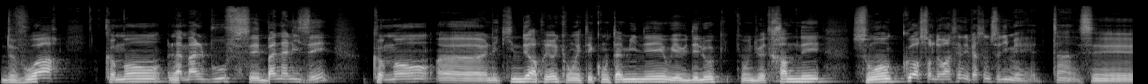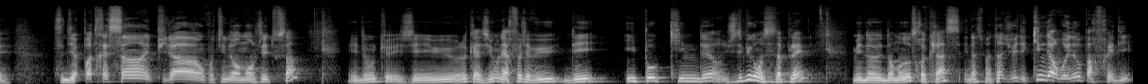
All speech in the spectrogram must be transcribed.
de voir comment la malbouffe s'est banalisée, comment euh, les Kinder a priori qui ont été contaminés, où il y a eu des lots qui ont dû être ramenés, sont encore sur le devant de la scène et personne se dit mais c'est c'est déjà pas très sain et puis là on continue d'en manger tout ça. Et donc euh, j'ai eu l'occasion, la dernière fois j'avais eu des Hippo Kinder, je sais plus comment ça s'appelait, mais dans, mon autre classe, et là ce matin j'ai eu des Kinder Bueno par Freddy.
